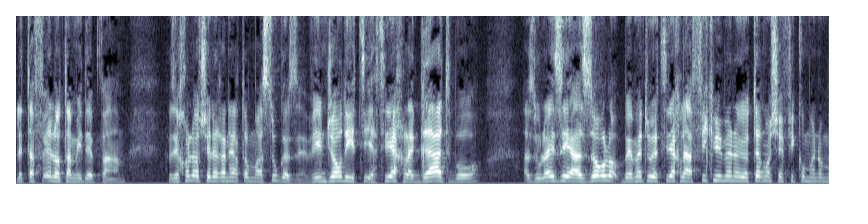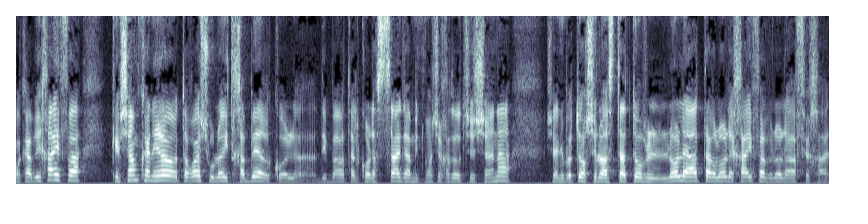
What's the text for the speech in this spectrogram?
לתפעל אותם מדי פעם. אז יכול להיות שלרן ירטון מהסוג הזה, ואם ג'ורדי יצ- יצליח לגעת בו, אז אולי זה יעזור לו, באמת הוא יצליח להפיק ממנו יותר ממה שהפיקו ממנו במכבי חיפה, כי שם כנראה אתה רואה שהוא לא התחבר, כל, דיברת על כל הסאגה המתמשכת הזאת של שנה, שאני בטוח שלא עשתה טוב לא לעטר, לא לחיפה ולא לאף אחד.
